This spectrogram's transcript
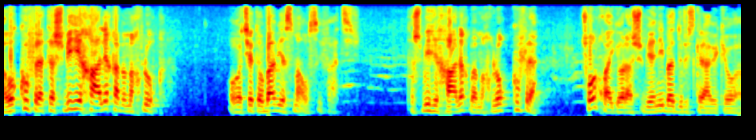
ئەوە کوفرە تەشبیهی خالقە بە مەخلوق. ئەوە چێتەوە بابی ئەسما و صفاتی. تەشبیهی خالق بە مەخلوق کوفرە. چۆن خی گەورە شوبێنی بە دروستکراوێکەوە؟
